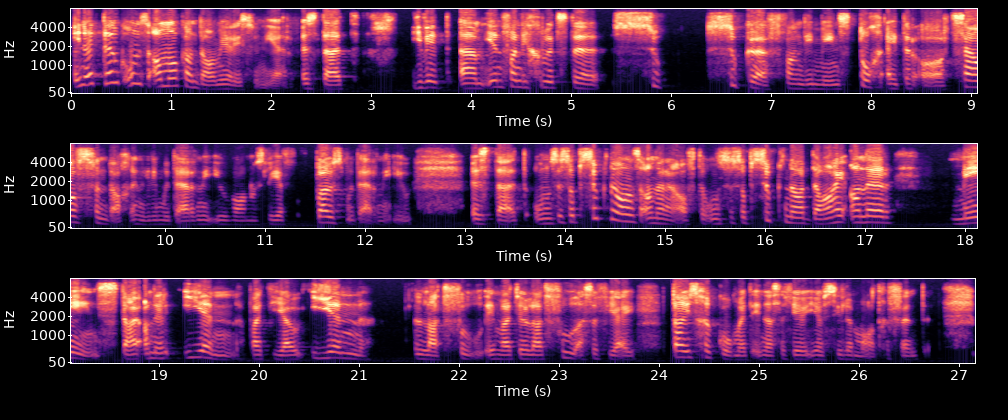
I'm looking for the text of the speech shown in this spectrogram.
En ek dink ons almal kan daarmee resoneer, is dat jy weet, um, een van die grootste soek soeke van die mens tog uiteraard selfs vandag in hierdie moderne eeu waarin ons leef postmoderne eeu is dat ons is op soek na ons ander helfte ons is op soek na daai ander mens daai ander een wat jou een laat voel en wat jou laat voel asof jy tuis gekom het en asof jy jou sielemaat gevind het.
